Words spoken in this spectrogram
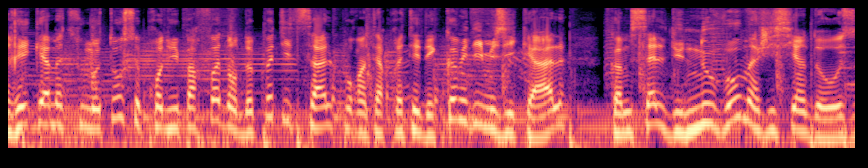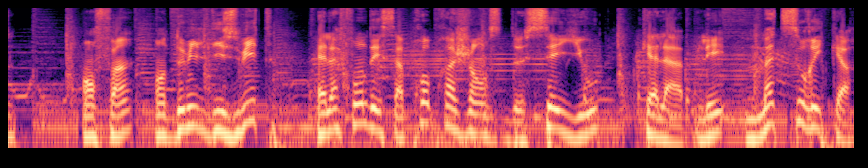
Rika Matsumoto se produit parfois dans de petites salles pour interpréter des comédies musicales, comme celle du nouveau Magicien d'Oz. Enfin, en 2018, elle a fondé sa propre agence de Seiyu qu'elle a appelée Matsurika.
